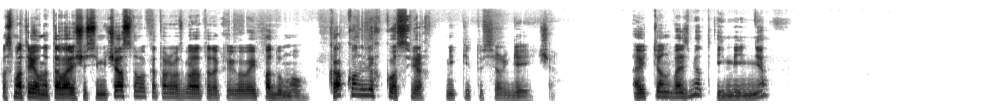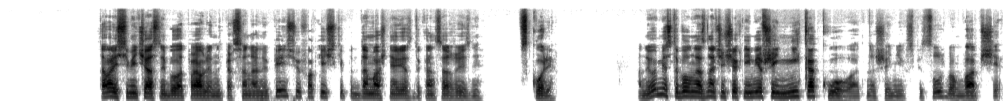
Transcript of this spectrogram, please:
посмотрел на товарища Семичастного, который возглавлял тогда КГБ, и подумал, как он легко сверх Никиту Сергеевича. А ведь он возьмет и меня. Товарищ Семичастный был отправлен на персональную пенсию, фактически под домашний арест до конца жизни, вскоре. А на его место был назначен человек, не имевший никакого отношения к спецслужбам вообще,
